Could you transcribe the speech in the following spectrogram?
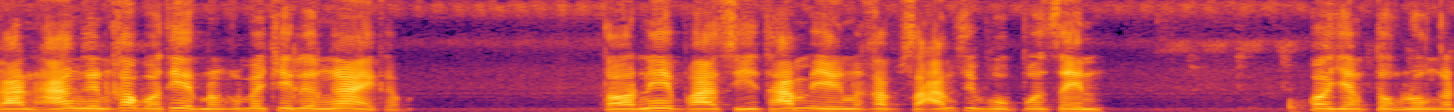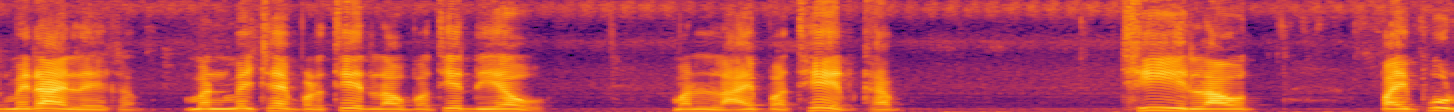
การหาเงินเข้าประเทศมันก็ไม่ใช่เรื่องง่ายครับ ตอนนี้ภาษีทำเองนะครับสามสิบหกเปอร์เซ็นก็ยังตกลงกันไม่ได้เลยครับ มันไม่ใช่ประเทศเราประเทศเดียว มันหลายประเทศครับ ที่เราไปพูด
